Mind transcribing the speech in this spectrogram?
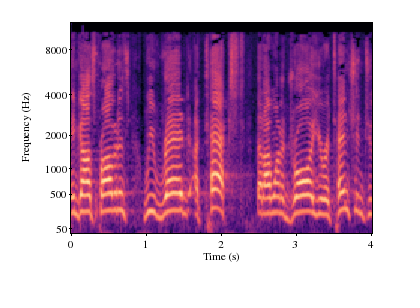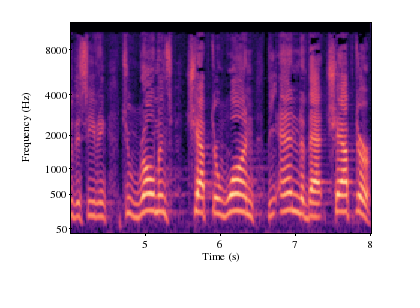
In God's providence, we read a text that I want to draw your attention to this evening to Romans chapter 1, the end of that chapter.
